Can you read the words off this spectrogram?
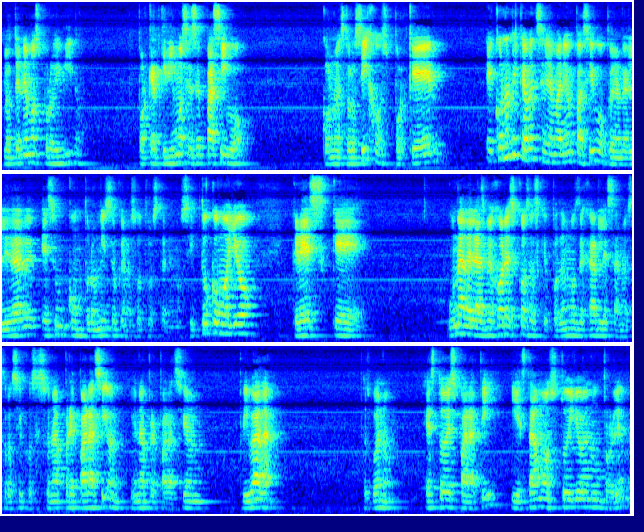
Lo tenemos prohibido. Porque adquirimos ese pasivo con nuestros hijos. Porque económicamente se llamaría un pasivo, pero en realidad es un compromiso que nosotros tenemos. Si tú como yo crees que una de las mejores cosas que podemos dejarles a nuestros hijos es una preparación y una preparación privada, pues bueno, esto es para ti y estamos tú y yo en un problema.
